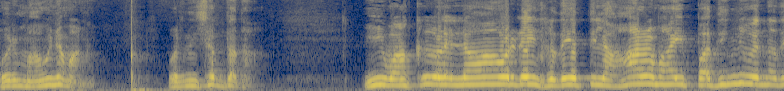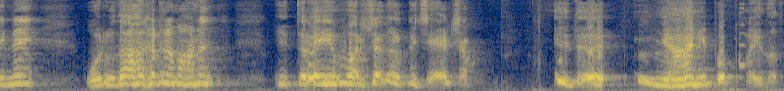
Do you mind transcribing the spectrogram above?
ഒരു മൗനമാണ് ഒരു നിശബ്ദത. ഈ വാക്കുകൾ എല്ലാവരുടെയും ഹൃദയത്തിൽ ആഴമായി പതിഞ്ഞു എന്നതിന് ഒരു ഉദാഹരണമാണ് ഇത്രയും വർഷങ്ങൾക്ക് ശേഷം ഇത് ഞാനിപ്പോ പറയുന്നത്.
